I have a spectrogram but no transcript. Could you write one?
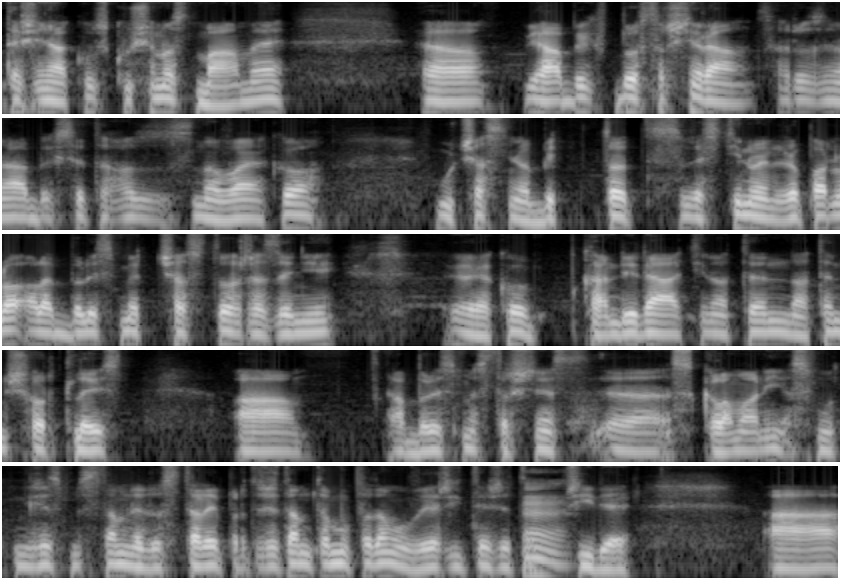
takže nějakou zkušenost máme. Já bych byl strašně rád, hrozně rád bych se toho znova jako účastnil. By to ve stínu nedopadlo, ale byli jsme často řazeni eh, jako kandidáti na ten, na ten shortlist a, a byli jsme strašně uh, zklamaný a smutní, že jsme se tam nedostali, protože tam tomu potom uvěříte, že to hmm. přijde. A,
